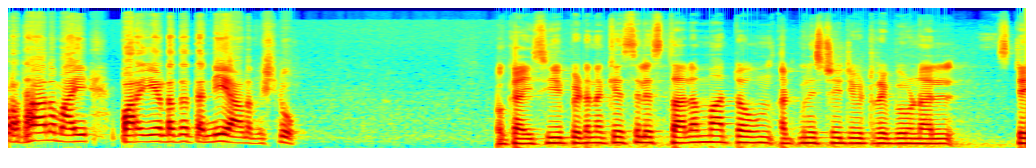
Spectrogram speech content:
പ്രധാനമായി പറയേണ്ടത് തന്നെയാണ് Vishnu. Okay I C U പീഡന കേസിലെ സ്ഥലം മാറ്റവും അഡ്മിനിസ്ട്രേറ്റീവ് ട്രിബ്യൂണൽ സ്റ്റേ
